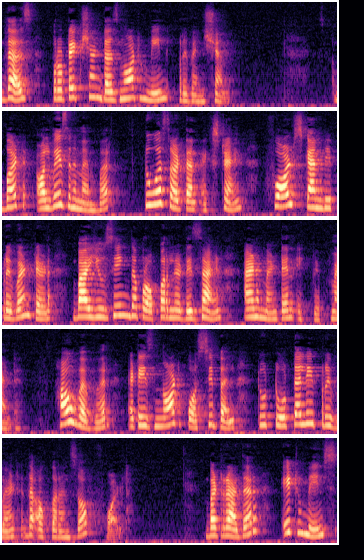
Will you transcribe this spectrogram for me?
Thus, protection does not mean prevention. But always remember, to a certain extent, faults can be prevented by using the properly designed and maintained equipment. However, it is not possible to totally prevent the occurrence of fault. But rather, it means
